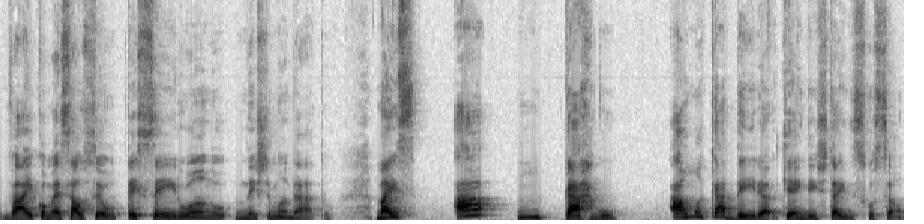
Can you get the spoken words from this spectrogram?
vai começar o seu terceiro ano neste mandato. Mas há um cargo, há uma cadeira que ainda está em discussão.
